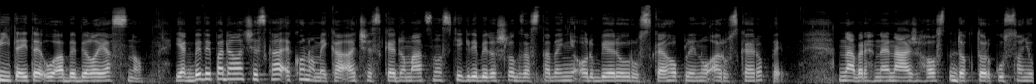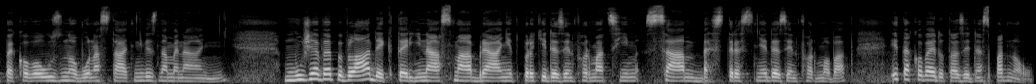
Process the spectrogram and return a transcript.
Vítejte u, aby bylo jasno. Jak by vypadala česká ekonomika a české domácnosti, kdyby došlo k zastavení odběru ruského plynu a ruské ropy? Navrhne náš host doktorku Soňu Pekovou znovu na státní vyznamenání. Může web vlády, který nás má bránit proti dezinformacím, sám beztrestně dezinformovat? I takové dotazy dnes padnou.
